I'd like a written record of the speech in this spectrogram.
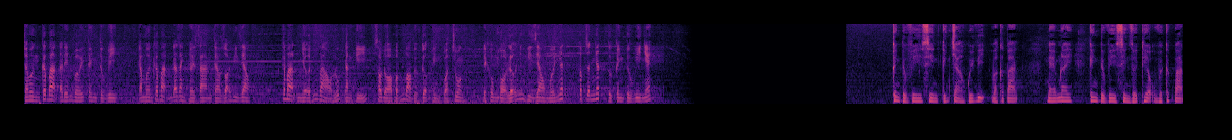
Chào mừng các bạn đã đến với kênh Tử Vi. Cảm ơn các bạn đã dành thời gian theo dõi video. Các bạn nhớ ấn vào nút đăng ký, sau đó bấm vào biểu tượng hình quả chuông để không bỏ lỡ những video mới nhất, hấp dẫn nhất từ kênh Tử Vi nhé. Kênh Tử Vi xin kính chào quý vị và các bạn. Ngày hôm nay, kênh Tử Vi xin giới thiệu với các bạn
